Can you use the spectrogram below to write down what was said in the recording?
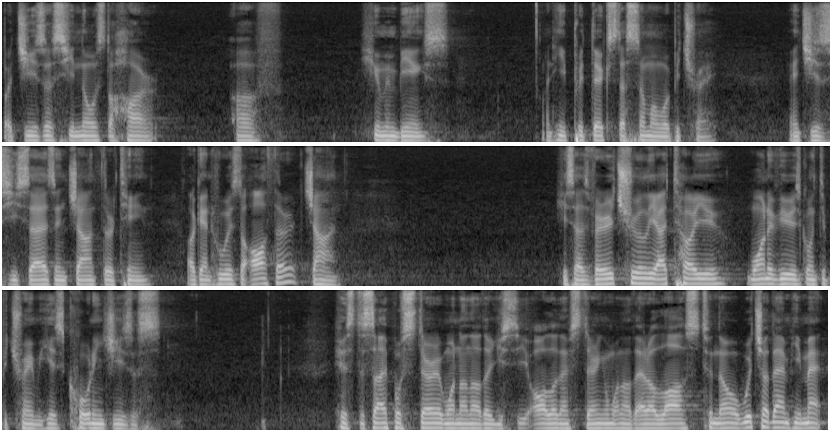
But Jesus, he knows the heart of human beings, and he predicts that someone will betray. And Jesus, he says in John 13, again, who is the author? John. He says, Very truly, I tell you, one of you is going to betray me. He's quoting Jesus. His disciples stare at one another. You see all of them staring at one another at a loss to know which of them he meant.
